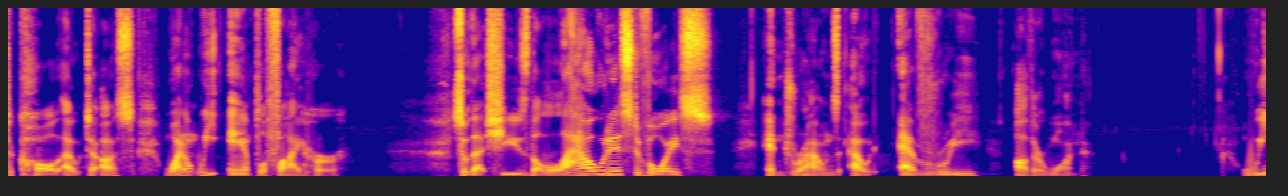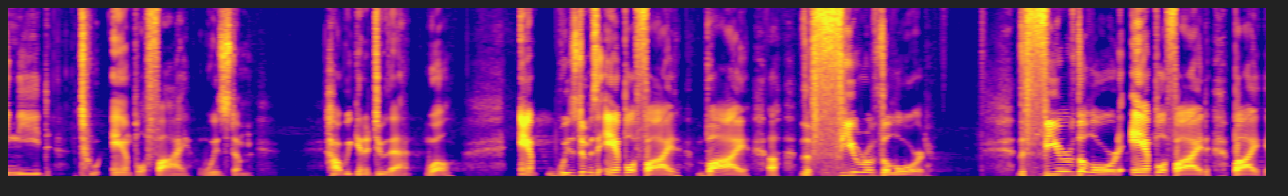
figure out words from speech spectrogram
to call out to us, why don't we amplify her so that she's the loudest voice and drowns out every other one? We need to amplify wisdom. How are we going to do that? Well, Amp- wisdom is amplified by uh, the fear of the Lord. The fear of the Lord amplified by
